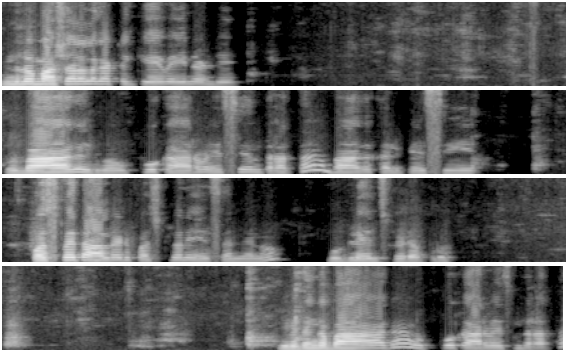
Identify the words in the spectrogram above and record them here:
ఇందులో మసాలాలు గట్ట ఇంకేం వేయనండి. బాగా ఇదిగో ఉప్పు కారం వేసిన తర్వాత బాగా కలిపేసి పసుపు అయితే ఆల్రెడీ ఫస్ట్లోనే వేసాను నేను గుడ్లు వేయించుకునేటప్పుడు. ఈ విధంగా బాగా ఉప్పు కారం వేసిన తర్వాత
